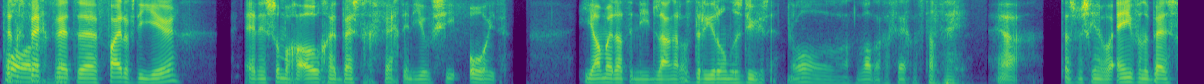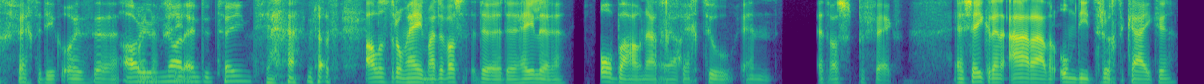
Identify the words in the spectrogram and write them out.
Het gevecht werd uh, Fight of the Year. En in sommige ogen het beste gevecht in de UFC ooit. Jammer dat het niet langer dan drie rondes duurde. Oh, wat een gevecht was dat, hé. Ja, dat is misschien wel een van de beste gevechten die ik ooit, uh, Are ooit you not entertained? Ja, dat... Alles eromheen, maar er was de, de hele opbouw naar het gevecht toe. En het was perfect. En zeker een aanrader om die terug te kijken.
